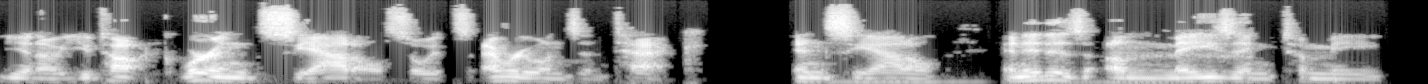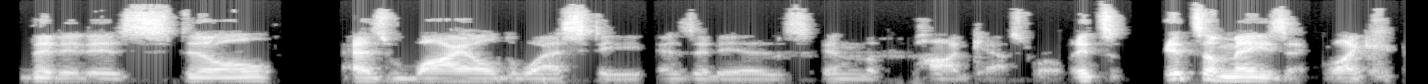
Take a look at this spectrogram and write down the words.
you know, you talk we're in Seattle, so it's everyone's in tech in Seattle, and it is amazing to me that it is still as wild westy as it is in the podcast world. It's it's amazing. Like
